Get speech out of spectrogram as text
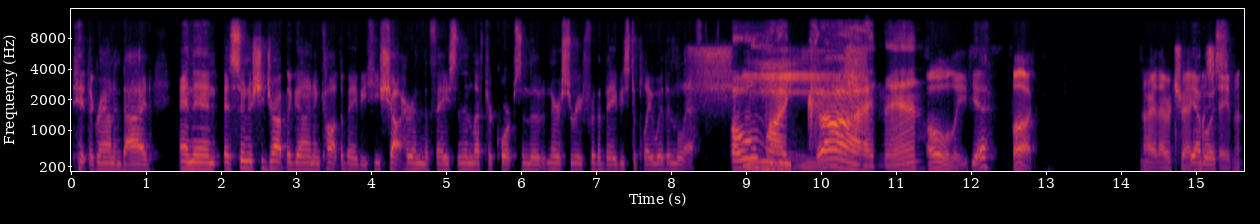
hit the ground and died. And then, as soon as she dropped the gun and caught the baby, he shot her in the face and then left her corpse in the nursery for the babies to play with and left. Oh my Sheesh. God, man! Holy Yeah. fuck. All right, I retract Yeah, my boys. statement.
